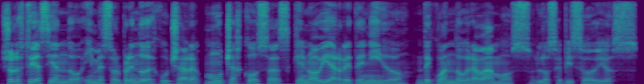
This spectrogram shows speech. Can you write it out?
Yo lo estoy haciendo y me sorprendo de escuchar muchas cosas que no había retenido de cuando grabamos los episodios.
